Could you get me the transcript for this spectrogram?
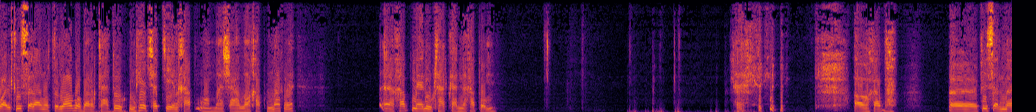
วาริกุสลามุตุลลอฮ์บารากาตุกรุงเทพชัดเจนครับอ๋อมาชาล้อขอบคุณมากนะอ่าครับ แม่ลูกทัดกันนะครับ ผมอ๋อครับ เอ่อพี่ซันมา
